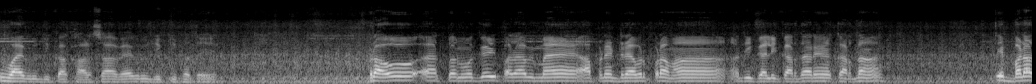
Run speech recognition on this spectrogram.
ਵਾਹਿਗੁਰੂ ਜੀ ਕਾ ਖਾਲਸਾ, ਵਾਹਿਗੁਰੂ ਜੀ ਕੀ ਫਤਿਹ। ਭਰਾਓ ਤੁਹਾਨੂੰ ਅੱਗੇ ਹੀ ਪਤਾ ਵੀ ਮੈਂ ਆਪਣੇ ਡਰਾਈਵਰ ਭਰਾਵਾਂ ਦੀ ਗੱਲ ਕਰਦਾ ਰਿਹਾ, ਕਰਦਾ ਤੇ ਬੜਾ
